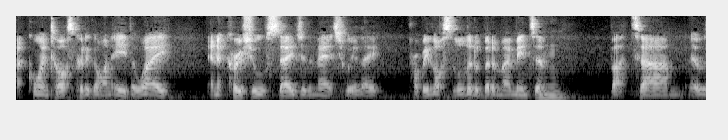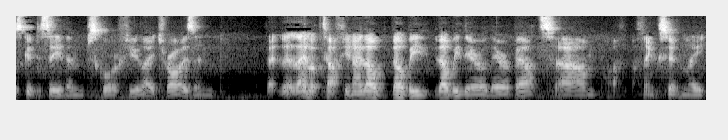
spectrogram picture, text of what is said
a coin toss, could have gone either way in a crucial stage of the match where they probably lost a little bit of momentum. Mm. But um, it was good to see them score a few late tries, and they, they look tough. You know, they'll they'll be they'll be there or thereabouts. Um, I think certainly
